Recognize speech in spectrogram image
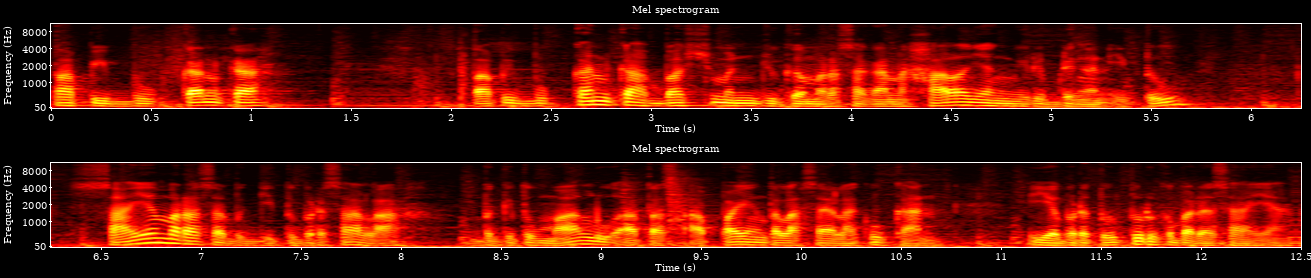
tapi bukankah tapi bukankah Bashman juga merasakan hal yang mirip dengan itu? Saya merasa begitu bersalah, begitu malu atas apa yang telah saya lakukan. Ia bertutur kepada saya.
